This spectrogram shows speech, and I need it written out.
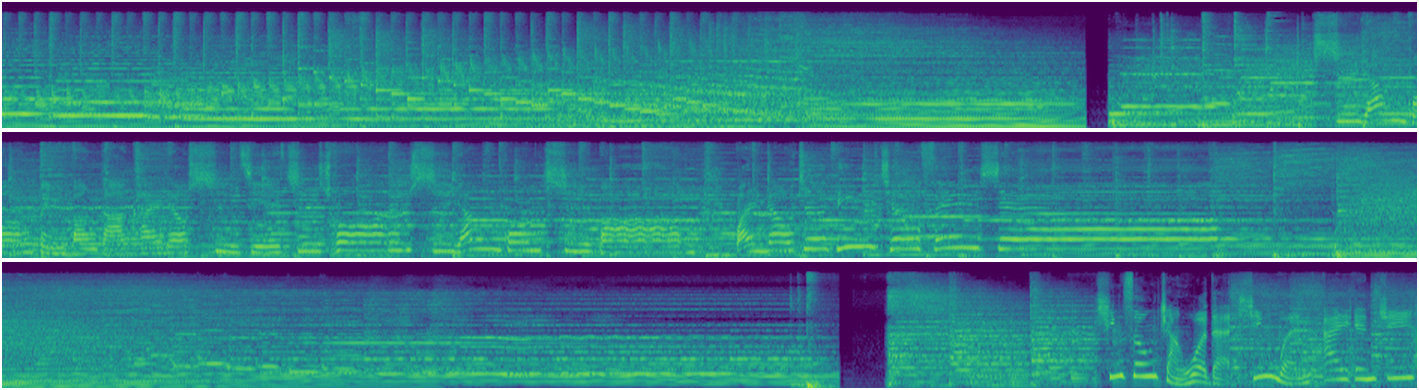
光打开了世界之窗，是阳光翅膀，环绕着地球飞翔。轻松掌握的新闻，I N G。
